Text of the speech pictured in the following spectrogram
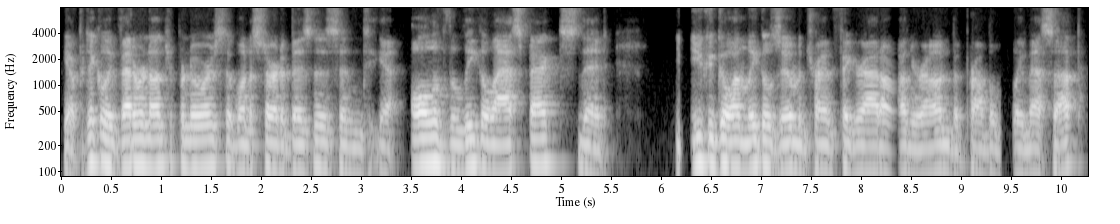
you know, particularly veteran entrepreneurs that want to start a business and yeah, all of the legal aspects that you could go on LegalZoom and try and figure out on your own, but probably mess up.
